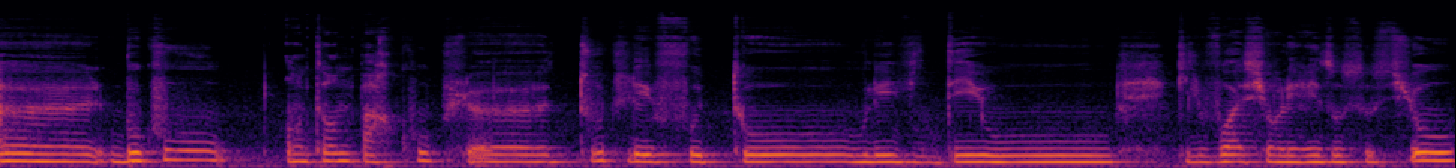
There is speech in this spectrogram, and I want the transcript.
euh, beaucoup entendent par couple euh, toutes les photos ou les vidéos qu'ils voient sur les réseaux sociaux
